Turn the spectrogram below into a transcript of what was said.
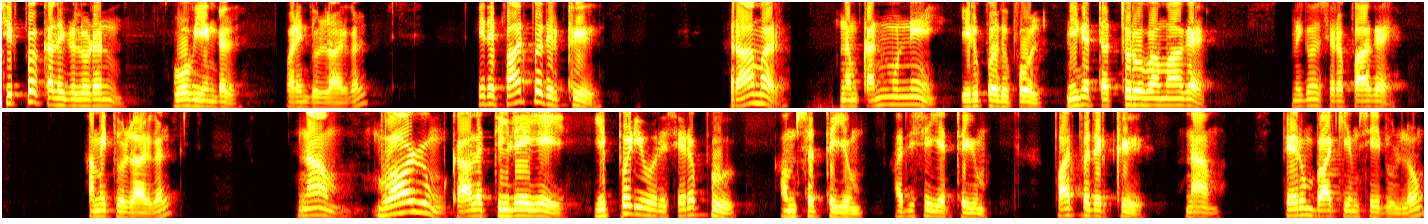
சிற்பக்கலைகளுடன் ஓவியங்கள் வரைந்துள்ளார்கள். இதை பார்ப்பதற்கு ராமர் நம் கண்முன்னே இருப்பது போல் மிக தத்துரூபமாக மிகவும் சிறப்பாக அமைத்துள்ளார்கள். நாம் வாழும் காலத்திலேயே இப்படி ஒரு சிறப்பு அம்சத்தையும் அதிசயத்தையும் பார்ப்பதற்கு நாம் பெரும் பாக்கியம் செய்துள்ளோம்.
